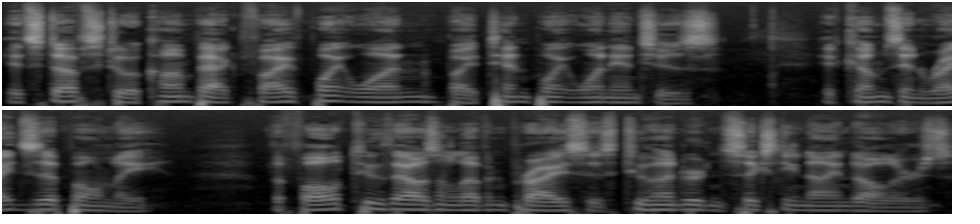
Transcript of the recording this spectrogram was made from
It stuffs to a compact 5.1 by 10.1 inches. It comes in right zip only. The fall 2011 price is $269.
